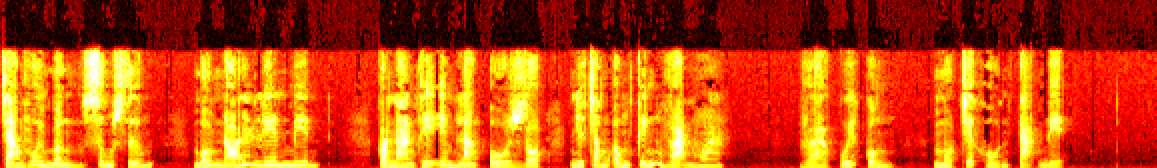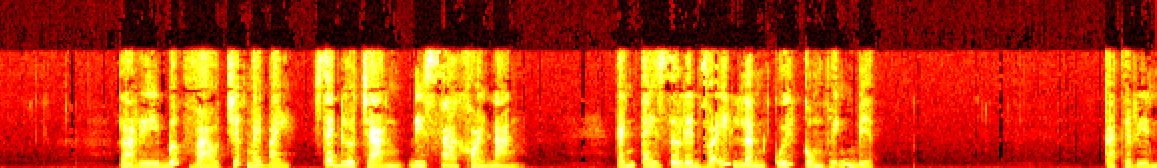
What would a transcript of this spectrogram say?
Chàng vui mừng, sung sướng, mồm nói liên miên, còn nàng thì im lặng ổ rột như trong ống kính vạn hoa. Và cuối cùng, một chiếc hôn tạm biệt. Larry bước vào chiếc máy bay, sẽ đưa chàng đi xa khỏi nàng. Cánh tay giơ lên vẫy lần cuối cùng vĩnh biệt. Catherine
